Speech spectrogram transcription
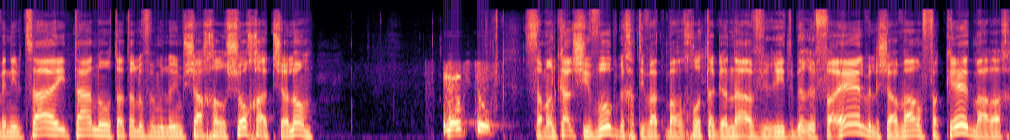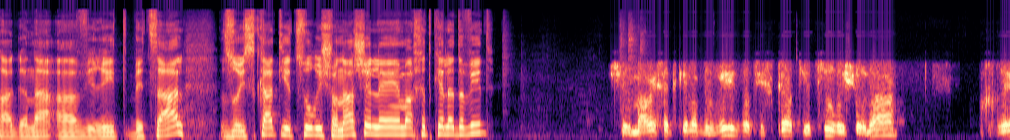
ונמצא איתנו תת-אלוף במילואים שחר שוחט, שלום. ערב טוב. סמנכ"ל שיווק בחטיבת מערכות הגנה אווירית ברפאל, ולשעבר מפקד מערך ההגנה האווירית בצה"ל. זו עסקת ייצור ראשונה של מערכת קלע דוד? של מערכת קלע דוד, זאת עסקת ייצור ראשונה אחרי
